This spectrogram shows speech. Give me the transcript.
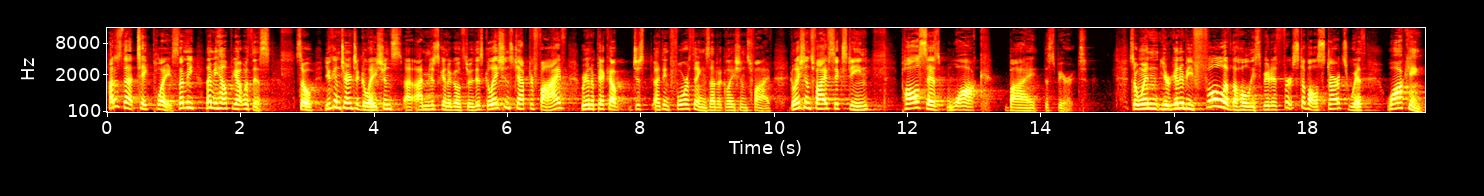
How does that take place? Let me, let me help you out with this. So you can turn to Galatians. I'm just going to go through this. Galatians chapter 5. We're going to pick up just, I think, four things out of Galatians 5. Galatians 5 16, Paul says, walk by the Spirit. So when you're going to be full of the Holy Spirit, it first of all starts with walking.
